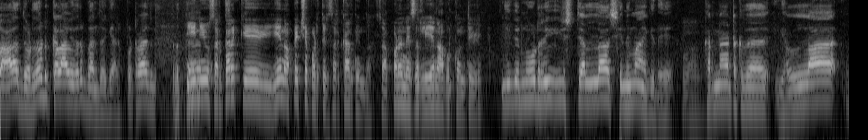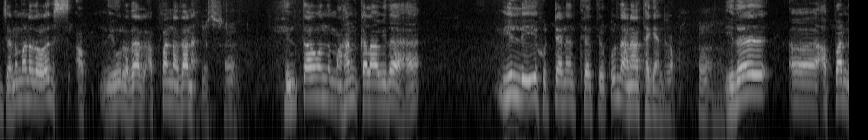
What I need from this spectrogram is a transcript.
ಭಾಳ ದೊಡ್ಡ ದೊಡ್ಡ ಕಲಾವಿದರು ಬಂದು ಹೋಗ್ಯಾರ. ಪುಟ್ಟರಾಜ್ ಅದಕ್ಕೆ ನೀವು ಸರ್ಕಾರಕ್ಕೆ ಏನು ಅಪೇಕ್ಷೆ ಪಡ್ತೀರಿ ಸರ್ಕಾರದಿಂದ? ಸೊ ಅಪ್ಪನ ಹೆಸರಲ್ಲಿ ಏನು ಆಗ್ಬೇಕು ಅಂತೇಳಿ. ಈಗ ನೋಡ್ರಿ ಇಷ್ಟೆಲ್ಲ ಸಿನಿಮಾ ಆಗಿದೆ. ಕರ್ನಾಟಕದ ಎಲ್ಲ ಜನಮನದೊಳಗೆ ಇವ್ರು ಅದಾರ ಅಪ್ಪಣ್ಣ ಅದಾನ. ಇಂಥ ಒಂದು ಮಹಾನ್ ಕಲಾವಿದ ಇಲ್ಲಿ ಹುಟ್ಟ್ಯಾನ ಅಂತ ಹೇಳಿ ತಿಳ್ಕೊಂಡು ಅನಾಥ ಆಗ್ಯಾನ್ರಿ ಅವ ಇದ ಅಪ್ಪಣ್ಣ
